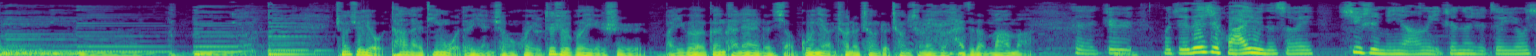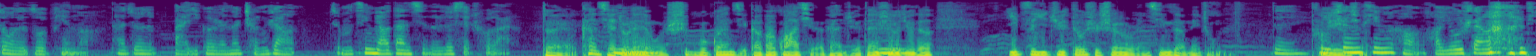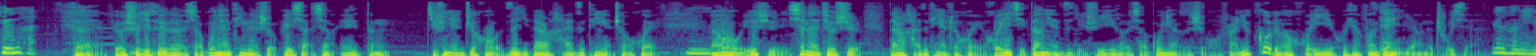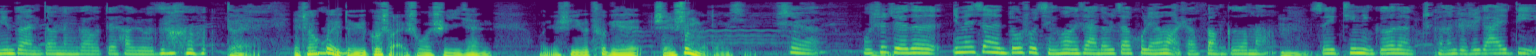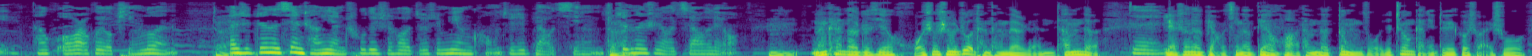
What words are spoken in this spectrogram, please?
张学友他来听我的演唱会，这首歌也是把一个刚谈恋爱的小姑娘唱着唱着唱成了一个孩子的妈妈。对，就是我觉得是华语的所谓叙事民谣里真的是最优秀的作品了。他就是把一个人的成长怎么轻描淡写的就写出来了。对，看起来就是那种事不关己高高挂起的感觉，但是又觉得一字一句都是深入人心的那种。对，女生听好好忧伤啊，听完。对，比如十几岁的小姑娘听的时候，可以想象，哎，等几十年之后自己带着孩子听演唱会，嗯，然后也许现在就是带着孩子听演唱会，回忆起当年自己是一个小姑娘的时候，反正就各种的回忆会像放电影一样的出现。任何年龄段都能够对号入座。对，演唱会对于歌手来说是一件，我觉得是一个特别神圣的东西。是，我是觉得，因为现在多数情况下都是在互联网上放歌嘛，嗯，所以听你歌的可能只是一个 ID，他偶尔会有评论，对。但是真的现场演出的时候，就是面孔，就是表情，对真的是有交流。嗯，能看到这些活生生、热腾腾的人，他们的对脸上的表情的变化，他们的动作，我觉得这种感觉对于歌手来说，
